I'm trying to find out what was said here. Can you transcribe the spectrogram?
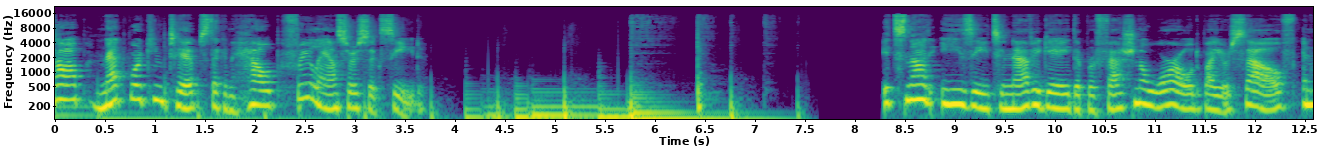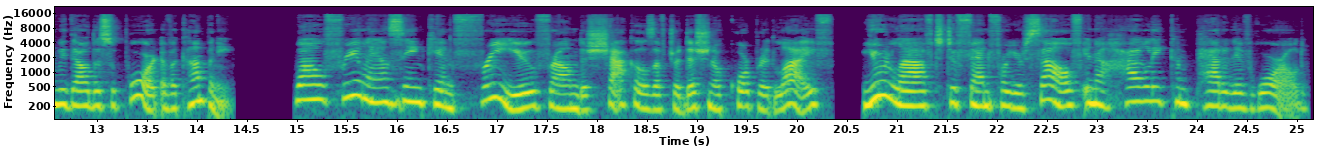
Top networking tips that can help freelancers succeed. It's not easy to navigate the professional world by yourself and without the support of a company. While freelancing can free you from the shackles of traditional corporate life, you're left to fend for yourself in a highly competitive world.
